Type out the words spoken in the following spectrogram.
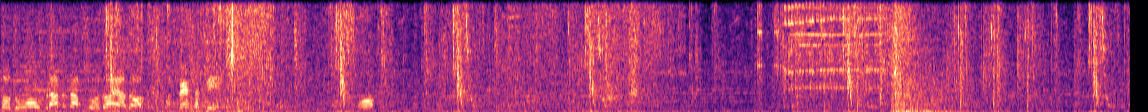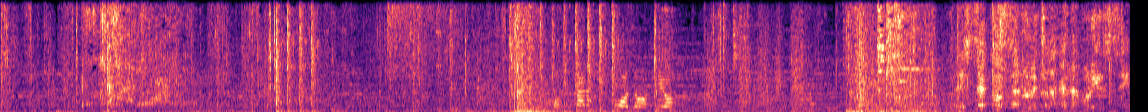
só, dou uma ombrada da porra, dá uma olhada, ó. Aperta B. Ó. Esa cosa no le da la gana morirse.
